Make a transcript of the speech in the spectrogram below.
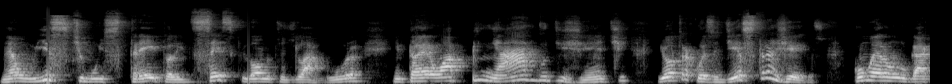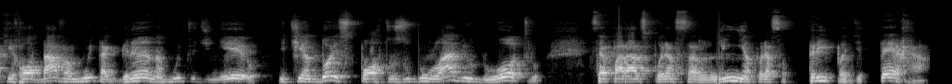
né, um istmo estreito ali de 6 quilômetros de largura, então era um apinhado de gente e outra coisa, de estrangeiros como era um lugar que rodava muita grana, muito dinheiro, e tinha dois portos, um de um lado e o do outro, separados por essa linha, por essa tripa de terra,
